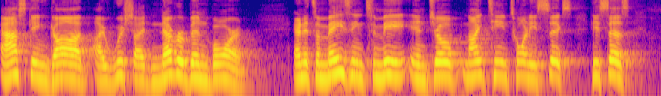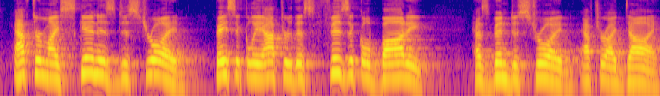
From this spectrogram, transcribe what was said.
asking God, I wish I'd never been born. And it's amazing to me in Job 19:26, he says, after my skin is destroyed, basically after this physical body has been destroyed after I die.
